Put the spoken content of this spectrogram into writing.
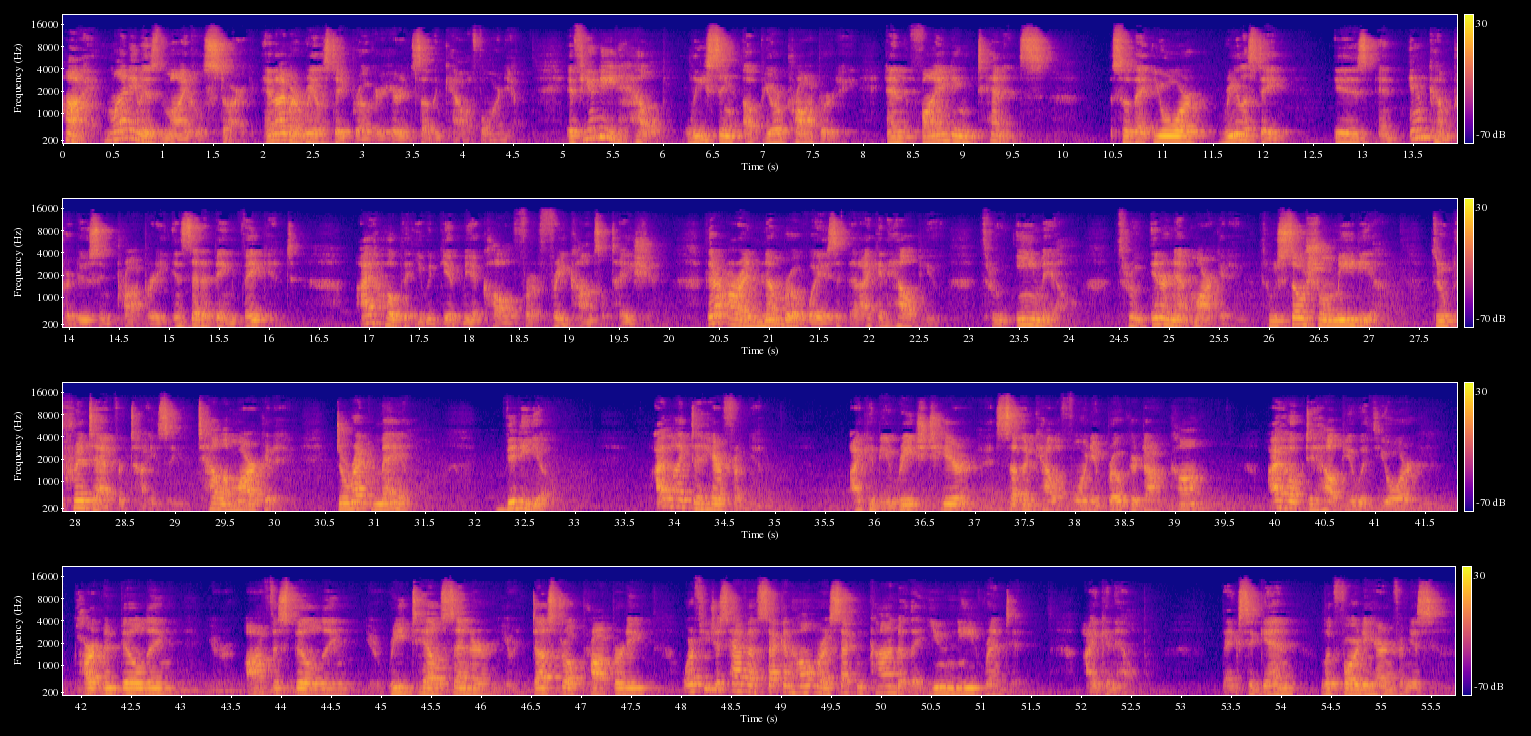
Hi, my name is Michael Stark, and I'm a real estate broker here in Southern California. If you need help leasing up your property and finding tenants so that your real estate is an income producing property instead of being vacant, I hope that you would give me a call for a free consultation. There are a number of ways that I can help you through email, through internet marketing, through social media, through print advertising, telemarketing, direct mail, video. I'd like to hear from you. I can be reached here at southerncaliforniabroker.com. I hope to help you with your apartment building, your office building, your retail center, your industrial property, or if you just have a second home or a second condo that you need rented, I can help. Thanks again. Look forward to hearing from you soon.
